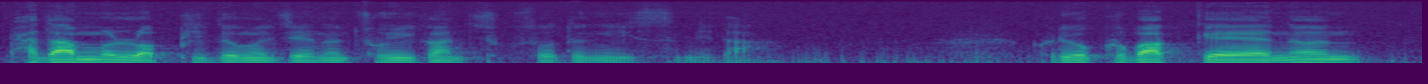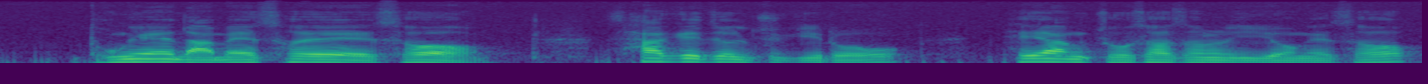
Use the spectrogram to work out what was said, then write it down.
바닷물 높이 등을 재는 조위 관측소 등이 있습니다. 그리고 그 밖에는 동해, 남해, 서해에서 사계절 주기로 해양 조사선을 이용해서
